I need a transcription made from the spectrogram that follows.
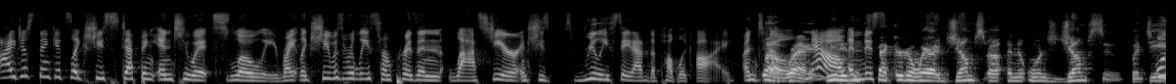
I just think it's like she's stepping into it slowly, right? Like she was released from prison last year and she's really stayed out of the public eye until well, right. now. And this expect her to wear a jumps, uh, an orange jumpsuit, but geez, Well,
